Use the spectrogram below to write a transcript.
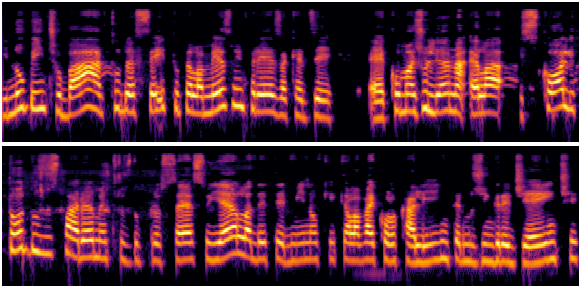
E no Bean to Bar, tudo é feito pela mesma empresa, quer dizer, é, como a Juliana, ela escolhe todos os parâmetros do processo e ela determina o que, que ela vai colocar ali em termos de ingrediente,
